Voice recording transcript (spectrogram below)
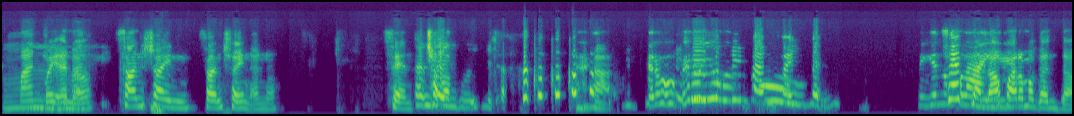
Yung monthly. May ano, sunshine, sunshine ano, scent. Sunshine pero, pero yung, Sunshine scent. May ganong Scent na lang client. para maganda.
